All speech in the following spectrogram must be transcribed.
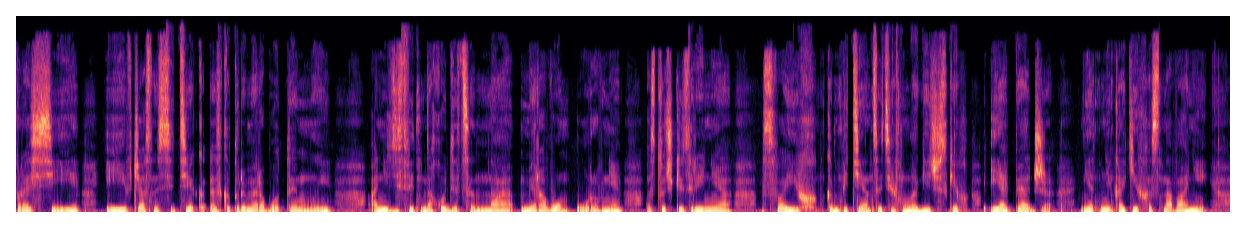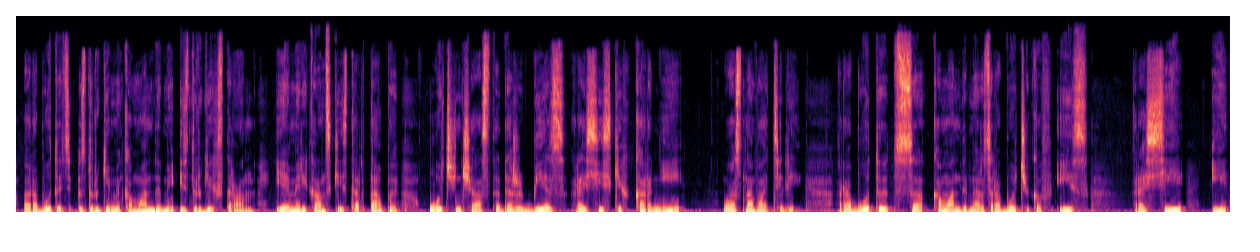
в России, и в частности те, с которыми работаем мы, они действительно находятся на мировом уровне с точки зрения своих компетенций технологических. И опять же, нет никаких оснований работать с другими командами из других стран. И американские стартапы очень часто, даже без российских корней у основателей, работают с командами разработчиков из России и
